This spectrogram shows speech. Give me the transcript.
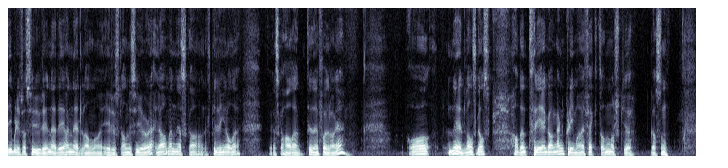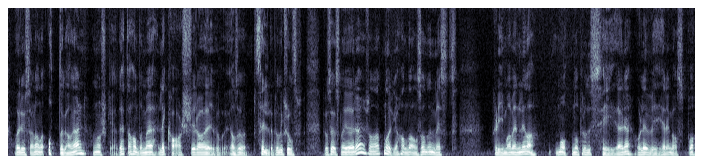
de blir så sure nede i Nederland og i Russland hvis vi gjør det. Ja, men skal, det spiller ingen rolle. Jeg skal ha deg til det foredraget. Og nederlandsk gass hadde en tregangeren klimaeffekt av den norske gassen. Og russerne hadde åttegangeren den norske. Dette hadde med lekkasjer og altså selve produksjons prosessen å gjøre. sånn at Norge hadde altså den mest klimavennlige da, måten å produsere og levere gass på.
